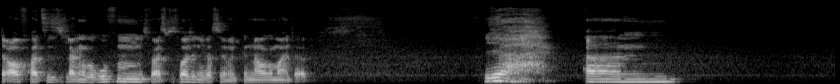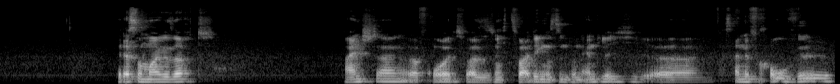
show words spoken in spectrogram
Darauf hat sie sich lange berufen. Ich weiß bis heute nicht, was sie damit genau gemeint hat. Ja, ähm, wer das nochmal gesagt? Einstein oder Freud, ich weiß es nicht. Zwei Dinge sind unendlich. Äh, was eine Frau will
